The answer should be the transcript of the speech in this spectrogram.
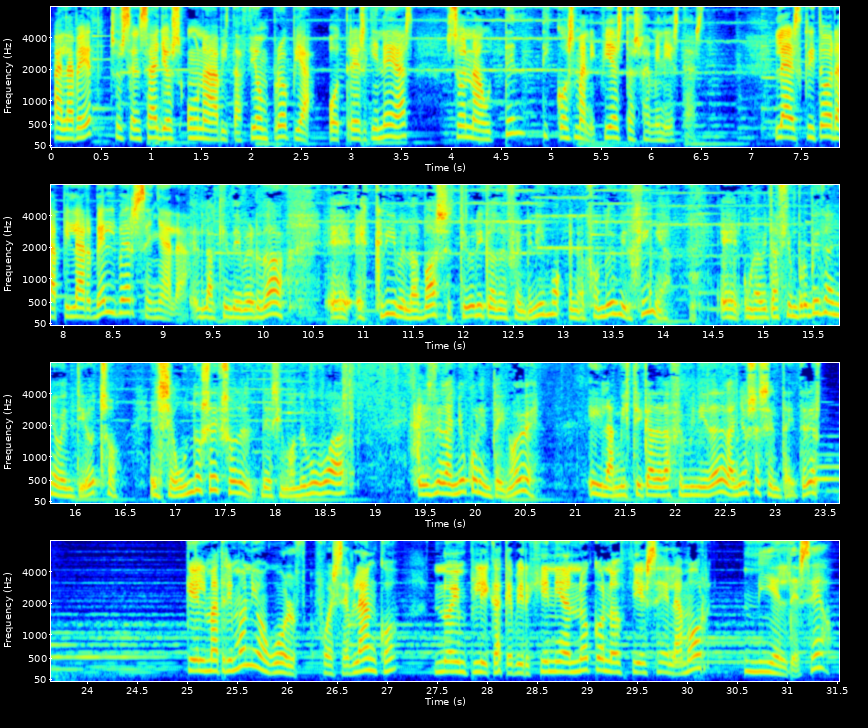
A la vez, sus ensayos Una habitación propia o Tres Guineas son auténticos manifiestos feministas. La escritora Pilar Belver señala. La que de verdad eh, escribe las bases teóricas del feminismo, en el fondo es Virginia. Una habitación propia es del año 28. El segundo sexo de, de Simone de Beauvoir es del año 49 y la mística de la feminidad del año 63. Que el matrimonio Wolf fuese blanco no implica que Virginia no conociese el amor ni el deseo.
